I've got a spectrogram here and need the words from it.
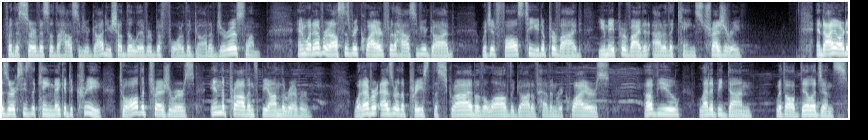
for the service of the house of your God, you shall deliver before the God of Jerusalem. And whatever else is required for the house of your God, which it falls to you to provide, you may provide it out of the king's treasury. And I, Artaxerxes the king, make a decree to all the treasurers in the province beyond the river. Whatever Ezra the priest, the scribe of the law of the God of heaven, requires of you, let it be done with all diligence.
